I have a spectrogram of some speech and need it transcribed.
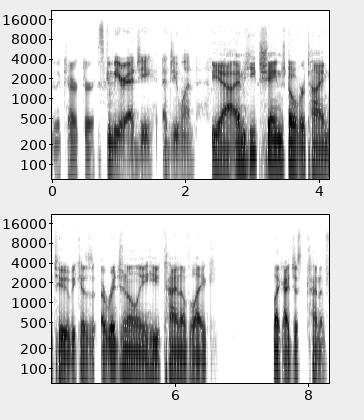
the character it's gonna be your edgy edgy one yeah and he changed over time too because originally he kind of like like I just kind of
